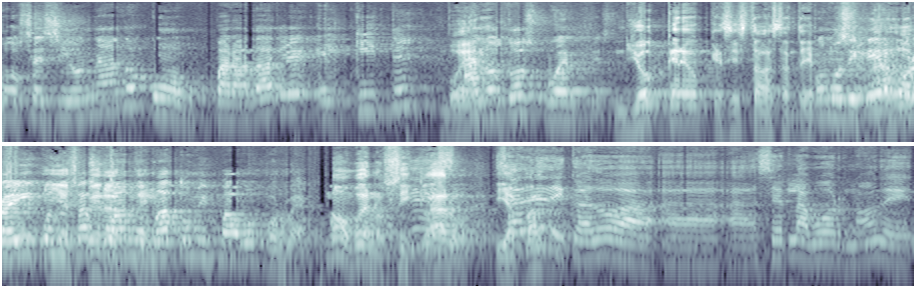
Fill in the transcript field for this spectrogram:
posesionado como para darle el quite a los dos fuertes. Yo creo que sí está bastante Como dijera por ahí cuando estás jugando mato mi pavo por ver. No, bueno, sí, claro. y se ha dedicado a, hacer labor, ¿no? De,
